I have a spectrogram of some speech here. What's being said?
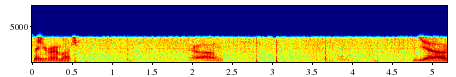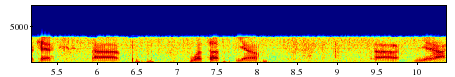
Thank you very much. Um, yeah, okay. Uh, what's up, yo? Uh, yeah.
